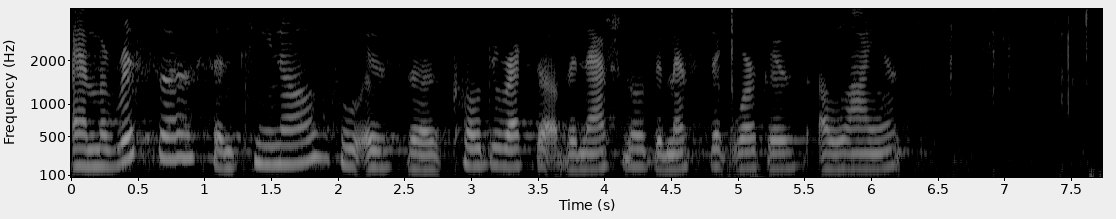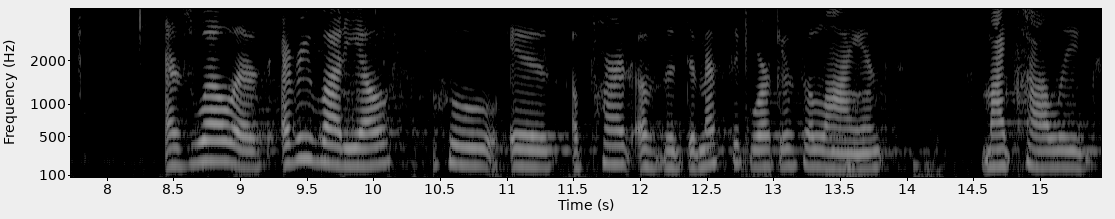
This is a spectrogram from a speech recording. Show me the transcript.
and Marissa Centino, who is the co-director of the National Domestic Workers Alliance, as well as everybody else who is a part of the Domestic Workers Alliance, my colleagues,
